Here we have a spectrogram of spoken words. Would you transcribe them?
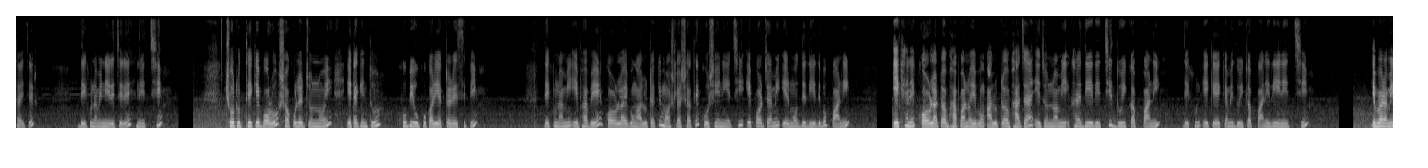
সাইজের। দেখুন আমি নেড়ে চেড়ে নিচ্ছি। ছোটোর থেকে বড় সকলের জন্যই এটা কিন্তু খুবই উপকারী একটা রেসিপি দেখুন আমি এভাবে করলা এবং আলুটাকে মশলার সাথে কষিয়ে নিয়েছি। এ পর্যায়ে আমি এর মধ্যে দিয়ে দেব পানি। এখানে করলাটাও ভাপানো এবং আলুটাও ভাজা। এজন্য আমি এখানে দিয়ে দিচ্ছি দুই কাপ পানি। দেখুন, একে একে আমি দুই কাপ পানি দিয়ে নিচ্ছি। এবার আমি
